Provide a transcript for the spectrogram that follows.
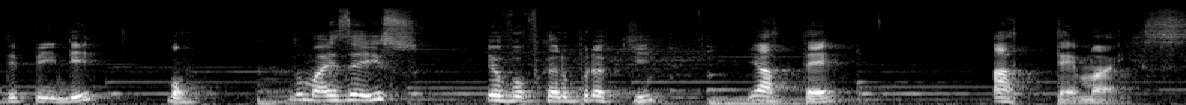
Depender. Bom, no mais é isso. Eu vou ficando por aqui e até, até mais.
